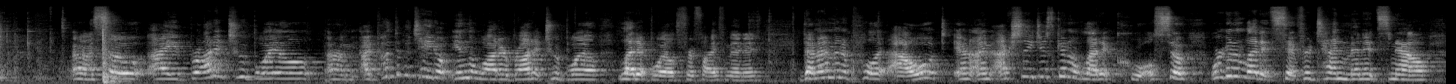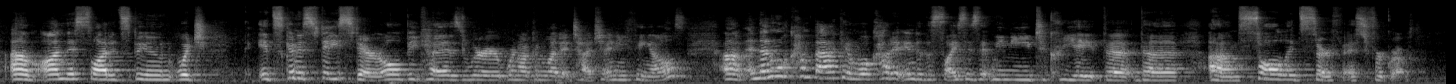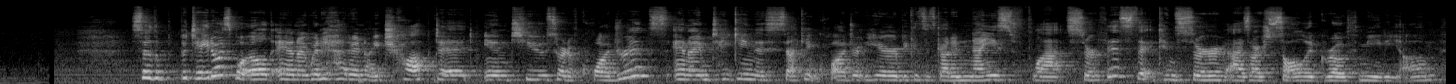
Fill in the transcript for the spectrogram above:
uh, so I brought it to a boil. Um, I put the potato in the water, brought it to a boil, let it boil for five minutes. Then I'm gonna pull it out and I'm actually just gonna let it cool. So we're gonna let it sit for 10 minutes now um, on this slotted spoon, which it's gonna stay sterile because we're, we're not gonna let it touch anything else. Um, and then we'll come back and we'll cut it into the slices that we need to create the, the um, solid surface for growth. So the potato is boiled and I went ahead and I chopped it into sort of quadrants and I'm taking this second quadrant here because it's got a nice flat surface that can serve as our solid growth medium.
